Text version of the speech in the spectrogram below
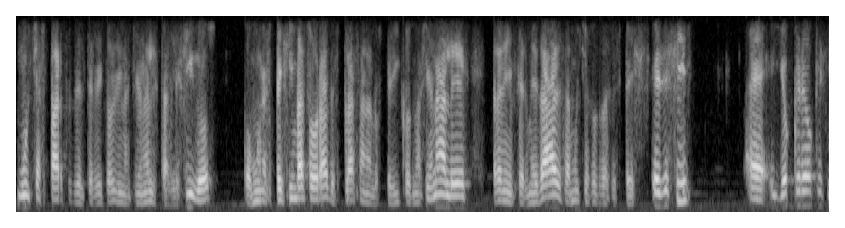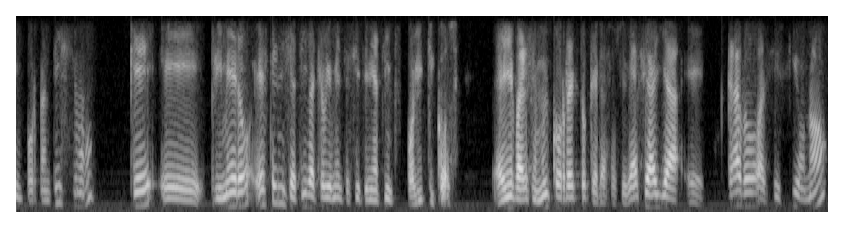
muchas partes del territorio nacional establecidos como una especie invasora, desplazan a los pericos nacionales, traen enfermedades a muchas otras especies. Es decir, eh, yo creo que es importantísimo que eh, primero esta iniciativa que obviamente sí tenía tintes políticos, a mí me parece muy correcto que la sociedad se haya eh, buscado, así sí o no,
